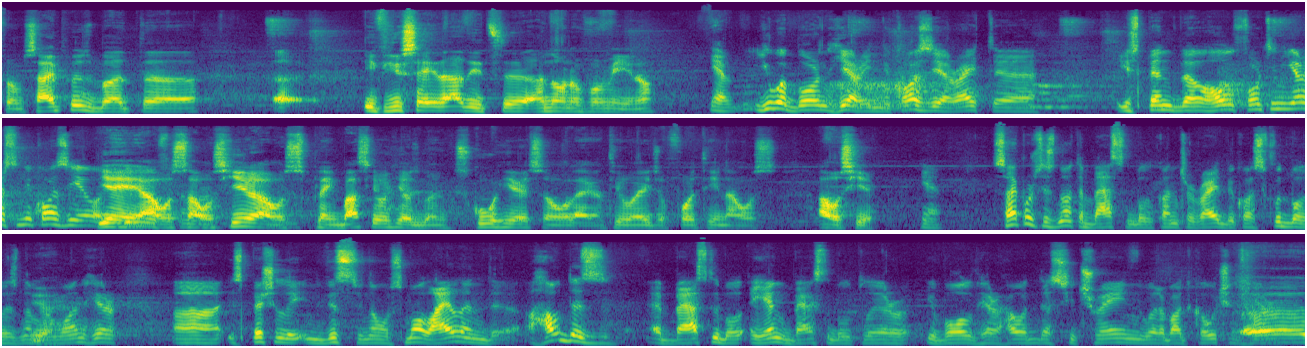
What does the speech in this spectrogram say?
from Cyprus, but if you say that, it's uh, an honor for me, you know. Yeah, you were born here in Nicosia, right? Uh, you spent the whole 14 years in Nicosia? Yeah, yeah, I was I was here. I was playing basketball here. I was going to school here. So like until the age of 14, I was I was here. Yeah. Cyprus is not a basketball country, right? Because football is number Yeah. one here, uh, especially in this, you know, small island. How does a basketball, a young basketball player evolve here? How does he train? What about coaches? Uh,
